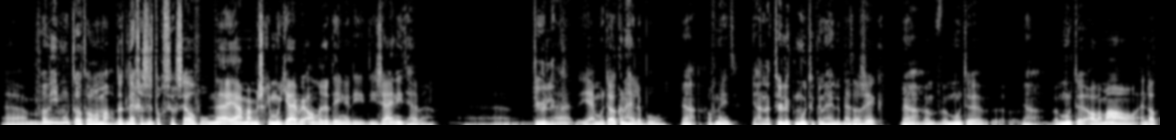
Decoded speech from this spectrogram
Ehm, Van wie moet dat allemaal? Dat leggen ze toch zichzelf op? nee, ja, maar misschien moet jij weer andere dingen die, die zij niet hebben. Eh, Tuurlijk. jij moet ook een heleboel, Ja. of niet? ja, natuurlijk moet ik een heleboel. Net als ik. Ja. We, we, moeten, Ja. we moeten allemaal. En dat,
